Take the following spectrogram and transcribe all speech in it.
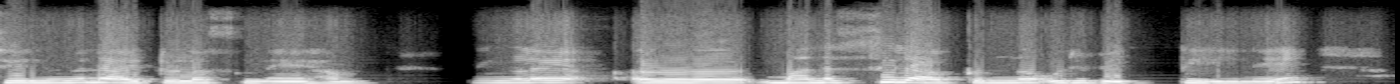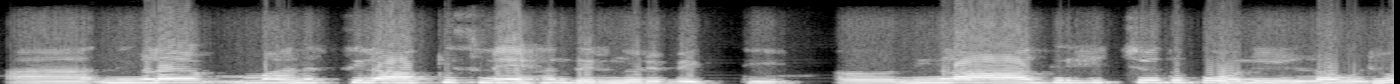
ജെനുവൻ ആയിട്ടുള്ള സ്നേഹം നിങ്ങളെ മനസ്സിലാക്കുന്ന ഒരു വ്യക്തിയെ നിങ്ങളെ മനസ്സിലാക്കി സ്നേഹം തരുന്ന ഒരു വ്യക്തി നിങ്ങൾ ആഗ്രഹിച്ചതുപോലെയുള്ള ഒരു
